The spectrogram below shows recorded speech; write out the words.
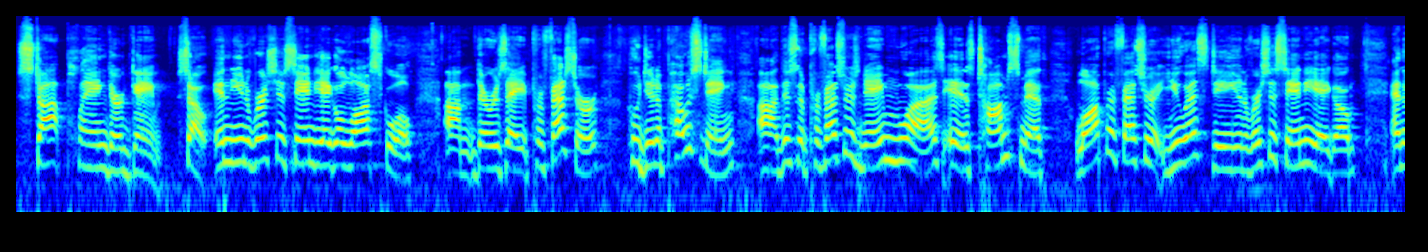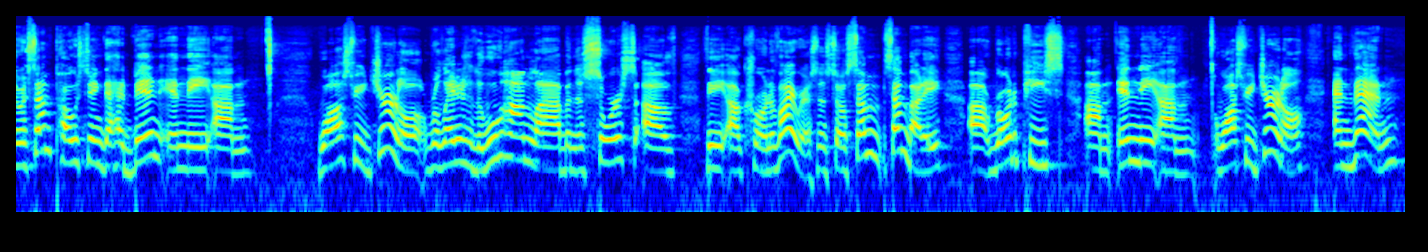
Stop playing their game. So, in the University of San Diego Law School, um, there was a professor who did a posting. Uh, this professor's name was is Tom Smith, law professor at USD, University of San Diego, and there was some posting that had been in the um, Wall Street Journal related to the Wuhan lab and the source of the uh, coronavirus. And so some somebody uh, wrote a piece um, in the um, Wall Street Journal, and then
